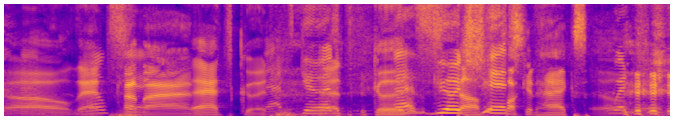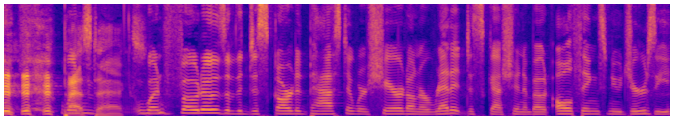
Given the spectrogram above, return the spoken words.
Oh, that's Okay. Come on. that's good. That's good. That's good. That's good stuff. shit. Fucking hacks. Oh. when, Pasta hacks. when photos of the discarded pasta were shared on a Reddit discussion about all things New Jersey,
